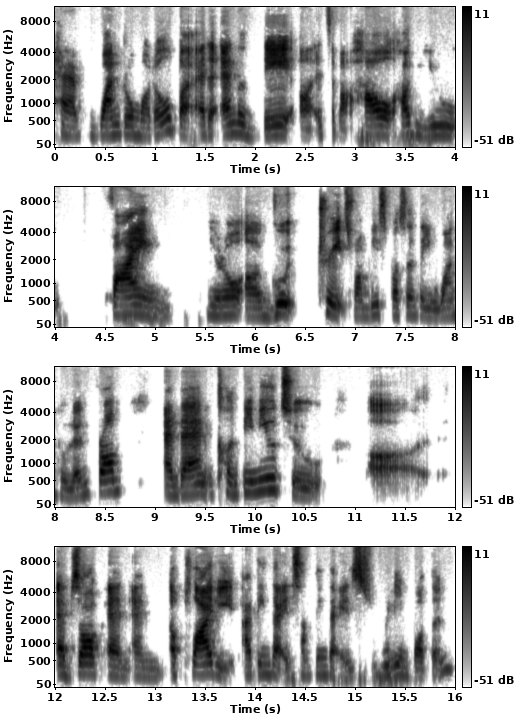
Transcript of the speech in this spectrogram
have one role model but at the end of the day uh, it's about how how do you find you know a good traits from this person that you want to learn from and then continue to uh, absorb and and apply it. I think that is something that is really important.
